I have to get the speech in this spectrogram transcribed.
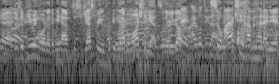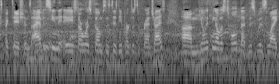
the yeah, card. there's a viewing order that we have to suggest for you for people who haven't watched it yet. So there you go. Okay, I will do that. So I actually haven't had any expectations. I haven't seen a Star Wars film since Disney purchased the franchise. Um, the only thing I was told that this was like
